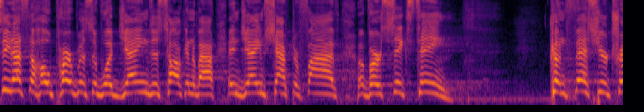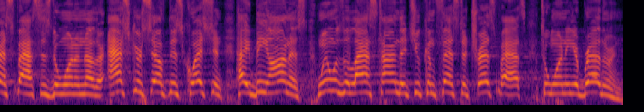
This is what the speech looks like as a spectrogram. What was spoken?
See, that's the whole purpose of what James is talking about in James chapter 5, uh, verse 16. Confess your trespasses to one another. Ask yourself this question hey, be honest. When was the last time that you confessed a trespass to one of your brethren?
